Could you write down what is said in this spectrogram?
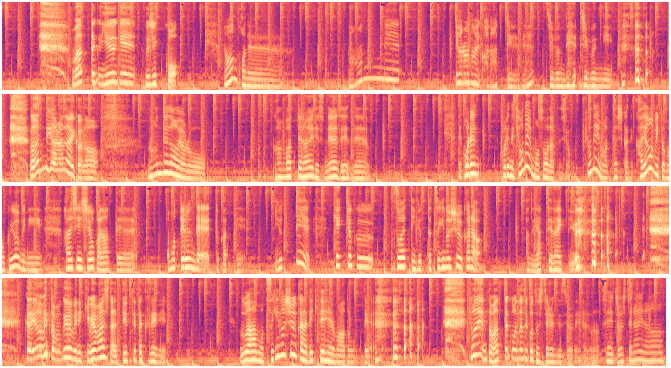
全く有言不実行。なんかね、なんでやらないかなっていうね。自分で 自分に。なんでやらないかな。なんでなんやろう。頑張ってないですね全然。でこれこれね去年もそうだったんですよ。去年は確かね火曜日と木曜日に配信しようかなって思ってるんでとかって言って結局そうやって言った次の週からあのやってないっていう。火曜日と木曜日に決めましたって言ってたくせに。うわもう次の週からできてへんわと思って。去年と全く同じことしてるんですよね。成長してないな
